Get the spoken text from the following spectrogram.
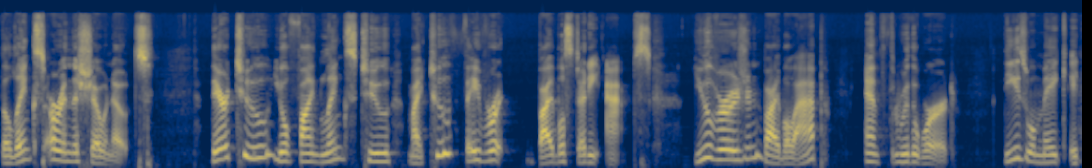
The links are in the show notes. There too, you'll find links to my two favorite Bible study apps YouVersion Bible app and Through the Word. These will make it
